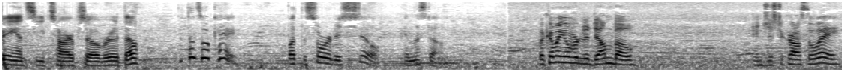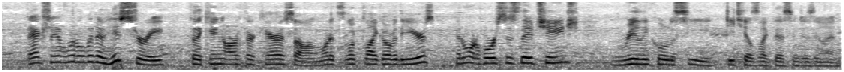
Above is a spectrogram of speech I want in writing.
fancy tarps over it though, but that's okay. But the sword is still in the stone. But coming over to Dumbo, and just across the way, they actually have a little bit of history for the King Arthur Carousel and what it's looked like over the years and what horses they've changed. Really cool to see details like this in Disneyland.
